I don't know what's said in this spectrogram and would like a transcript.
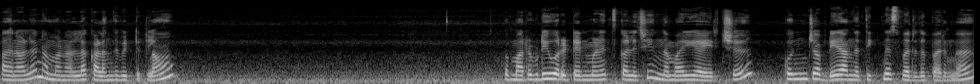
அதனால் நம்ம நல்லா கலந்து விட்டுக்கலாம். இப்போ மறுபடியும் ஒரு டென் மினிட்ஸ் கழித்து இந்த மாதிரி ஆயிடுச்சு கொஞ்சம் அப்படியே அந்த திக்னஸ் வருது பாருங்கள்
